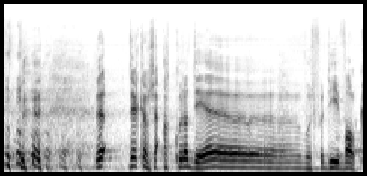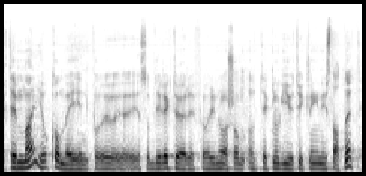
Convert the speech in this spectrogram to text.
det, det er kanskje akkurat det øh, hvorfor de valgte meg å komme inn på, øh, som direktør for innovasjon og teknologiutviklingen i Statnett.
